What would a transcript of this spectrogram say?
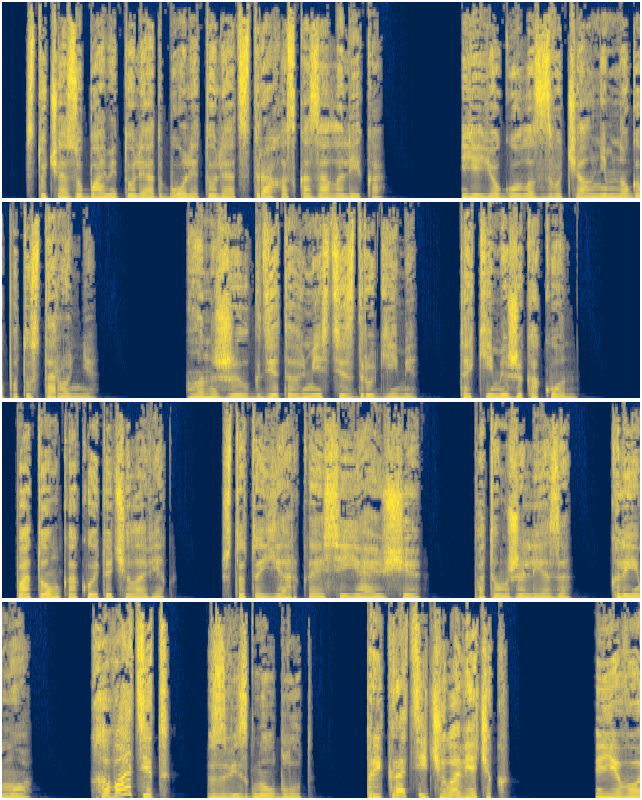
— стуча зубами то ли от боли, то ли от страха, сказала Лика. Ее голос звучал немного потусторонне. Он жил где-то вместе с другими, такими же, как он. Потом какой-то человек, что-то яркое, сияющее, потом железо, клеймо. «Хватит!» — взвизгнул Блуд. «Прекрати, человечек!» «Его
